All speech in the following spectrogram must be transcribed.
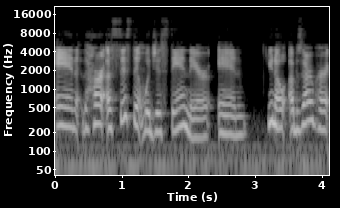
And her assistant would just stand there and you know, observe her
